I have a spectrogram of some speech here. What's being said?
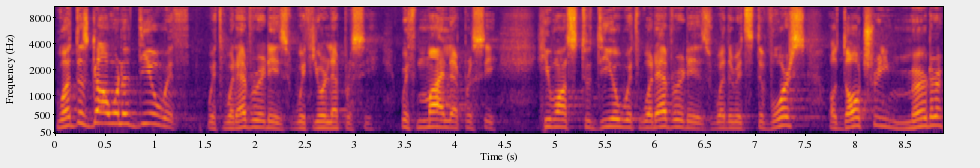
What does God want to deal with? With whatever it is, with your leprosy, with my leprosy. He wants to deal with whatever it is, whether it's divorce, adultery, murder,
